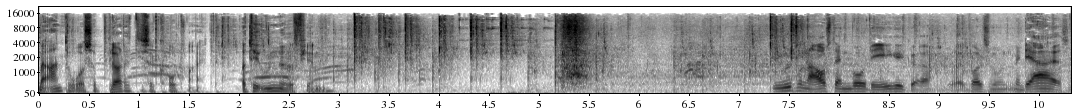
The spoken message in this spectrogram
Med andre ord så blotter de sig kortvarigt, og det udnytter fjenden. Vi er ude på en afstand, hvor det ikke gør voldsomt men det er altså,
